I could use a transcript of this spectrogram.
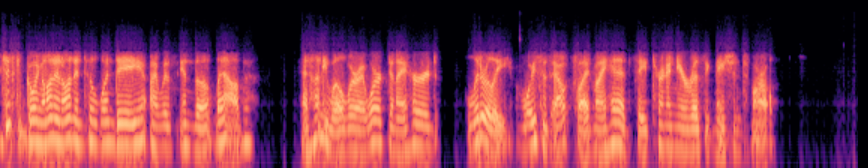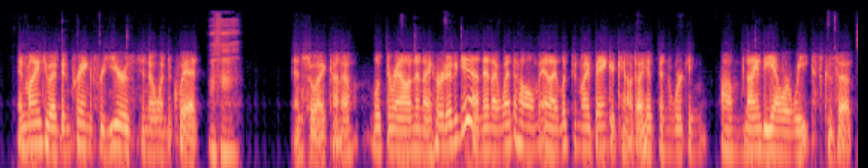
it just kept going on and on until one day I was in the lab at Honeywell where I worked and I heard literally voices outside my head say, turn in your resignation tomorrow. And mind you, I'd been praying for years to know when to quit. Mm-hmm. And so I kind of looked around and I heard it again. And I went home and I looked in my bank account. I had been working um, 90 hour weeks because that's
